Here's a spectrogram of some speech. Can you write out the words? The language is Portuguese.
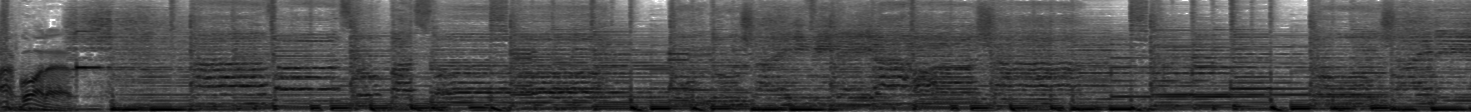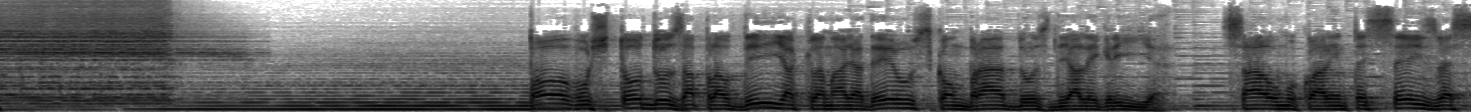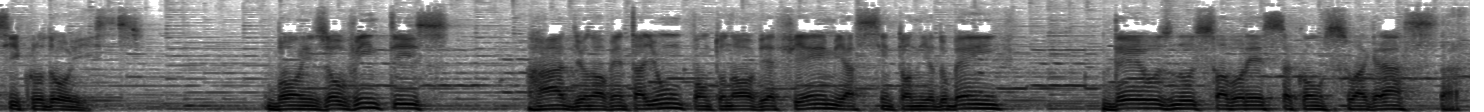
agora. Povos todos aplaudi e aclamai a Deus com brados de alegria. Salmo 46, versículo 2. Bons ouvintes, Rádio 91.9 FM, a sintonia do bem. Deus nos favoreça com sua graça,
